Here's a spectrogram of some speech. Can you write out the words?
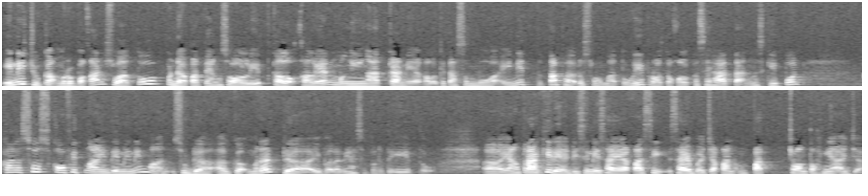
ini juga merupakan suatu pendapat yang solid kalau kalian mengingatkan ya kalau kita semua ini tetap harus mematuhi protokol kesehatan meskipun kasus COVID-19 ini sudah agak mereda ibaratnya seperti itu. Uh, yang terakhir ya di sini saya kasih saya bacakan empat contohnya aja.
